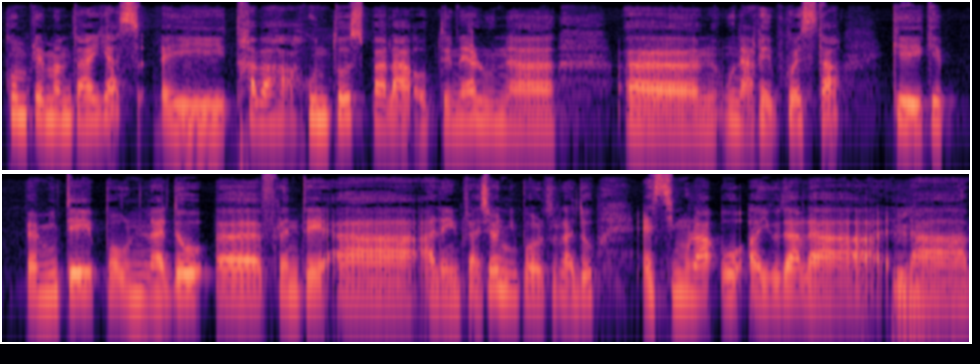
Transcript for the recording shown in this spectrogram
complementarias y trabajar juntos para obtener una, una respuesta que, que permite, por un lado, frente a, a, la inflación y por otro lado, estimular o ayudar la, la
